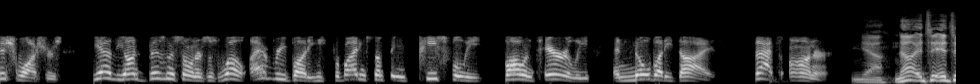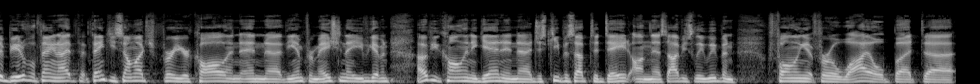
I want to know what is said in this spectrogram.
dishwashers, yeah, the on business owners as well. Everybody who's providing something peacefully, voluntarily, and nobody dies. That's honor. Yeah, no, it's it's a beautiful thing. And I th- thank you so much for your call and and uh, the information that you've given. I hope you call in again and uh, just keep us up to date on this. Obviously, we've been following it for a while, but uh,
